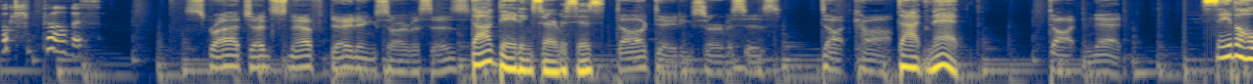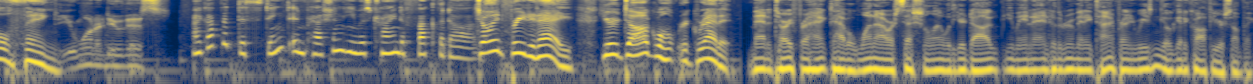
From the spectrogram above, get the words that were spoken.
fucking pelvis. Scratch and Sniff Dating Services. Dog dating services. Dog Dating Services. Dot com. Dot net. Dot net. Say the whole thing. Do you want to do this? I got the distinct impression he was trying to fuck the dog. Join free today. Your dog won't regret it. Mandatory for Hank to have a one hour session alone with your dog. You may not enter the room anytime for any reason. Go get a coffee or something.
